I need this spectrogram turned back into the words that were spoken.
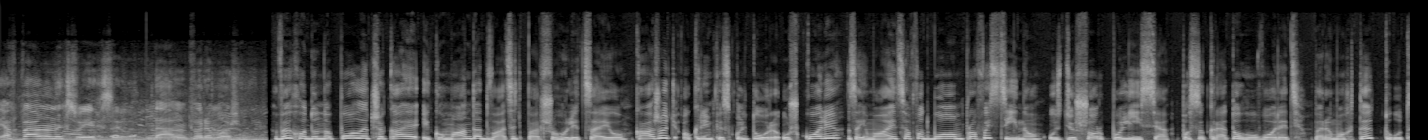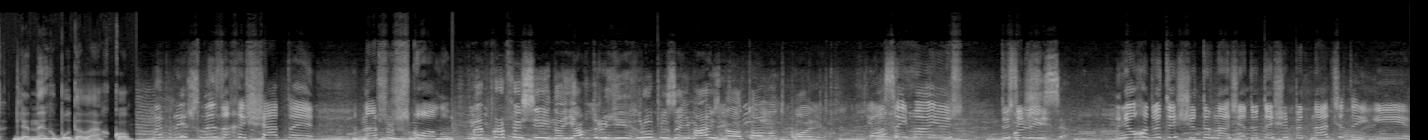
Я впевнений в своїх силах. Да, ми переможемо. Виходу на поле чекає і команда 21-го ліцею. Кажуть, окрім фізкультури у школі, займаються футболом професійно у Здюшор Полісся. По секрету говорять, перемогти тут для них буде легко. Ми прийшли захищати нашу школу. Ми професійно. Я в другій групі займаюся на тому от полі. Я займаюсь 2000... У нього 2014, я 2015 і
